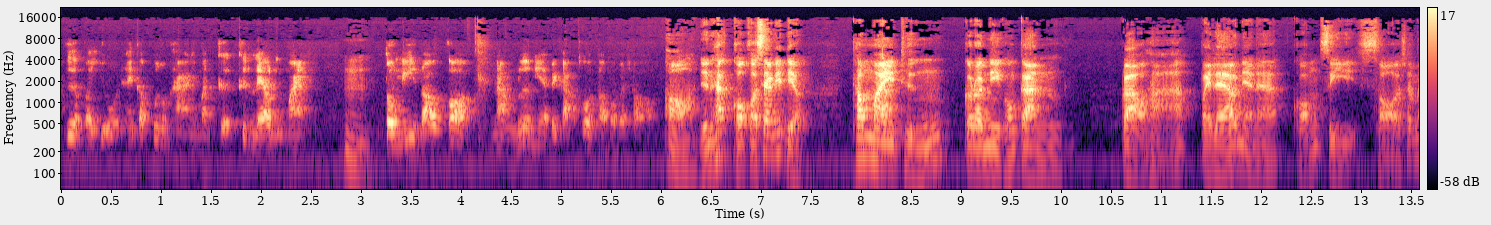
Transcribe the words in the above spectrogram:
เพื่อประโยชน์ให้กับผู้ต้องหานี่มันเกิดขึ้นแล้วหรือไม่ตรงนี้เราก็นำเรื่องนี้ไปกล่าวโทษต่อปปชอ๋อเดี๋ยวนะขอขอแทรกนิดเดียวทำไมถึงกรณีของการกล่าวหาไปแล้วเนี่ยนะของสี่สอใช่ไหม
